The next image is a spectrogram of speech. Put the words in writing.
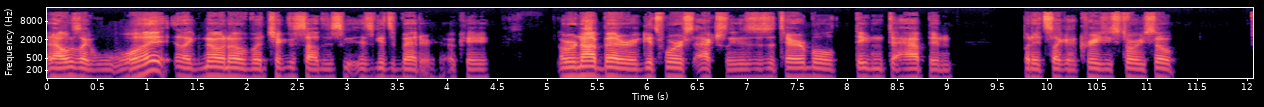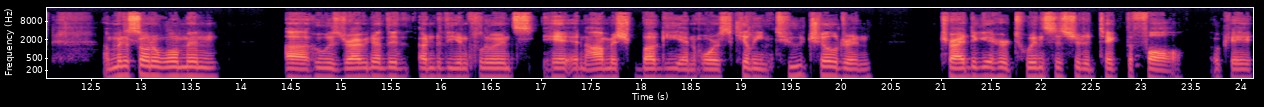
And I was like, "What?" Like, no, no, but check this out. This this gets better, okay? Or not better, it gets worse actually. This is a terrible thing to happen but it's like a crazy story. So, a Minnesota woman uh, who was driving under under the influence hit an Amish buggy and horse, killing two children. Tried to get her twin sister to take the fall. Okay,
